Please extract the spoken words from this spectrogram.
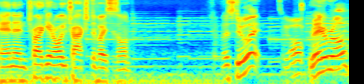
and then try to get all your traction devices on. Let's do it. Let's go. Ready to roll?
